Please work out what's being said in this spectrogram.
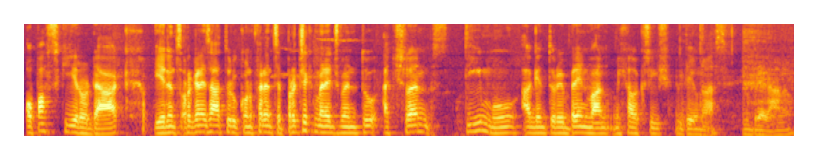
opavský rodák, jeden z organizátorů konference Project Managementu a člen týmu agentury Brain One, Michal Kříž. Vítej u nás. Dobré ráno.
